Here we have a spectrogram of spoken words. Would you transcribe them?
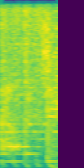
Now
